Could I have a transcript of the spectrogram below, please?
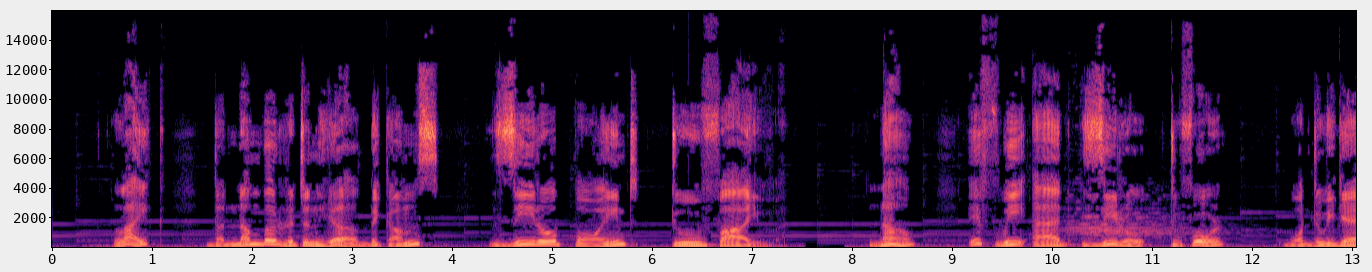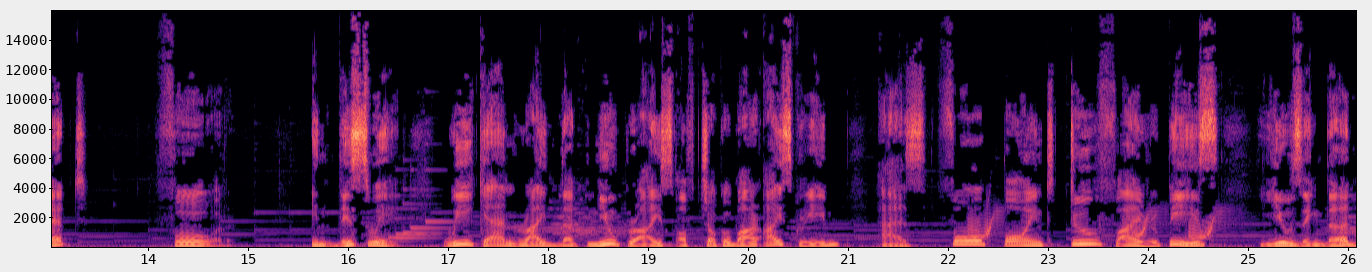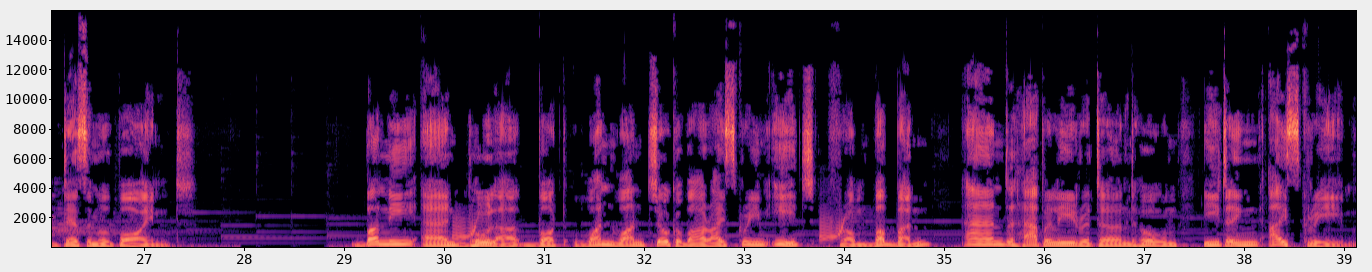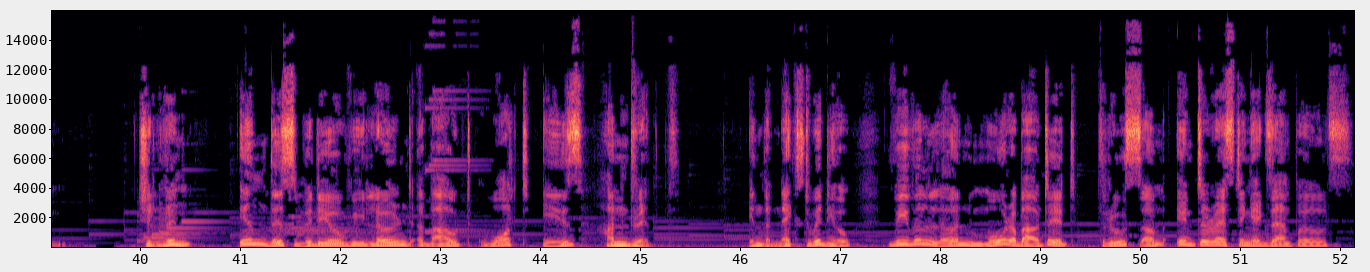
Like the number written here becomes 0.25. Now, if we add 0 to 4, what do we get? 4. In this way, we can write the new price of Chocobar ice cream as 4.25 rupees using the decimal point. Bunny and Bhola bought one one Chocobar ice cream each from Babban and happily returned home eating ice cream. Children, in this video we learned about what is hundredth. In the next video, we will learn more about it through some interesting examples.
